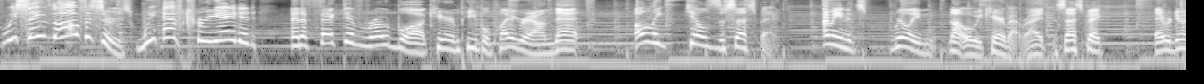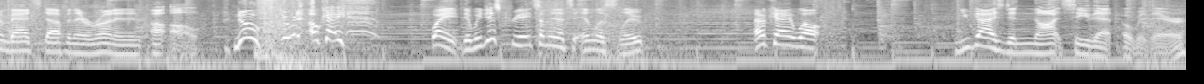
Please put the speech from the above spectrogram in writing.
we saved the officers. We have created an effective roadblock here in People Playground that only kills the suspect. I mean, it's really not what we care about, right? The suspect, they were doing bad stuff and they were running and uh-oh. No, dude, okay. Wait, did we just create something that's an endless loop? Okay, well, you guys did not see that over there.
